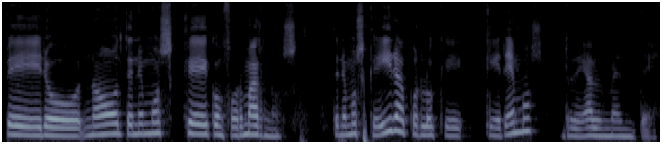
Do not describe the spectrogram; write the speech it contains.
Pero no tenemos que conformarnos, tenemos que ir a por lo que queremos realmente.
